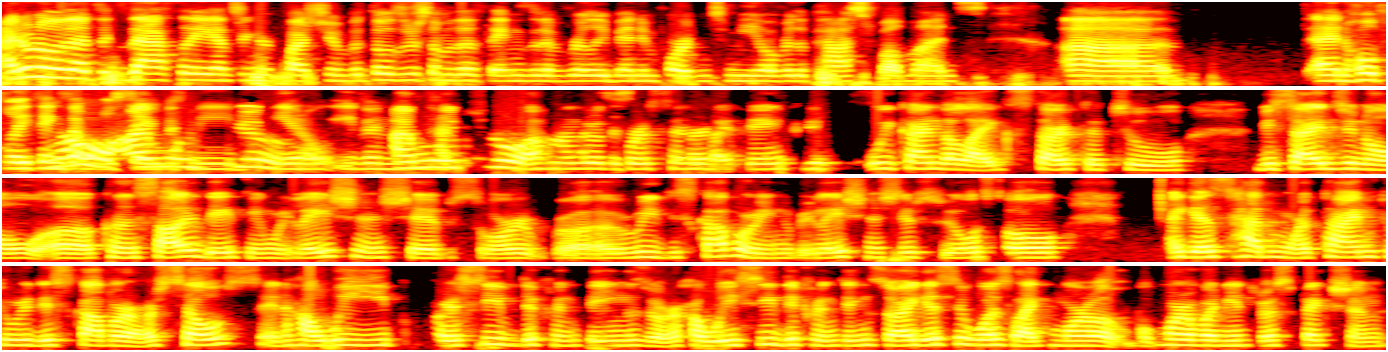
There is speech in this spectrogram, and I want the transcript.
I don't know if that's exactly answering your question, but those are some of the things that have really been important to me over the past 12 months. Uh, and hopefully things no, that will stay I'm with, me, you. you. know, even I'm with you hundred percent. I think we kind of like started to, besides you know, uh, consolidating relationships or uh, rediscovering relationships, we also I guess had more time to rediscover ourselves and how we perceive different things or how we see different things. So I guess it was like more more of an introspection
